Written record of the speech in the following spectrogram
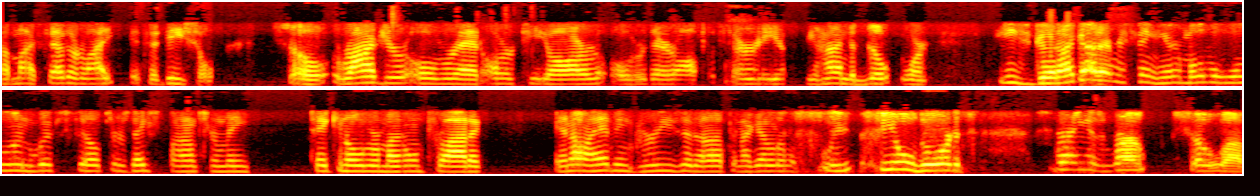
uh, my Featherlite. It's a diesel. So Roger over at RTR over there off of 30 behind the Biltmore, he's good. I got everything here. Mobil One, Whips Filters, they sponsor me, taking over my own product, and I'll have him grease it up. And I got a little fuel door that's spring is broke. So, uh,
